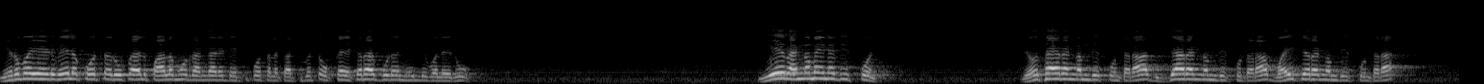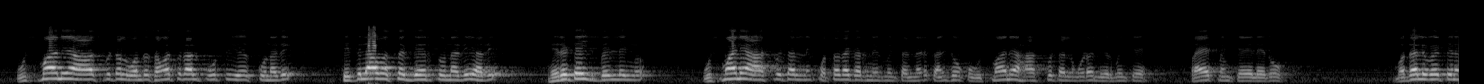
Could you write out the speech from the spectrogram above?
ఇరవై ఏడు వేల కోట్ల రూపాయలు పాలమూరు రంగారెడ్డి ఎత్తిపోతల ఖర్చు పెట్టి ఒక్క ఎకరాకు కూడా నీళ్ళు ఇవ్వలేదు. ఏ రంగమైనా తీసుకోండి. వ్యవసాయ రంగం తీసుకుంటారా? విద్యారంగం తీసుకుంటారా? వైద్య రంగం తీసుకుంటారా? ఉస్మానియా హాస్పిటల్ వంద సంవత్సరాలు పూర్తి చేసుకున్నది శిథిలావస్థకు చేరుతున్నది అది హెరిటేజ్ బిల్డింగ్. ఉస్మానియా హాస్పిటల్ని కొత్త దగ్గర నిర్మించండి కనీసం ఒక ఉస్మానియా హాస్పిటల్ని కూడా నిర్మించే ప్రయత్నం చేయలేదు. మొదలుపెట్టిన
